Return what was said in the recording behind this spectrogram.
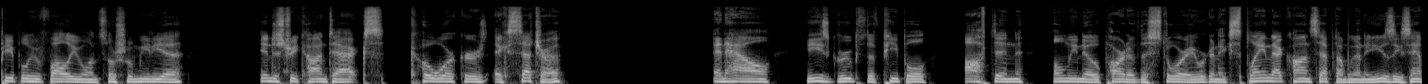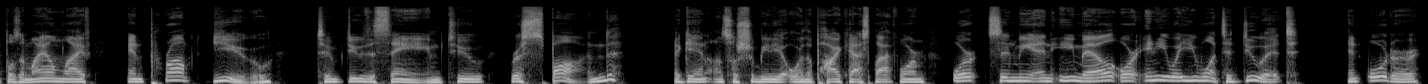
people who follow you on social media, industry contacts, coworkers, etc and how these groups of people often only know part of the story. We're going to explain that concept. I'm going to use examples in my own life and prompt you to do the same, to respond again on social media or the podcast platform, or send me an email or any way you want to do it in order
